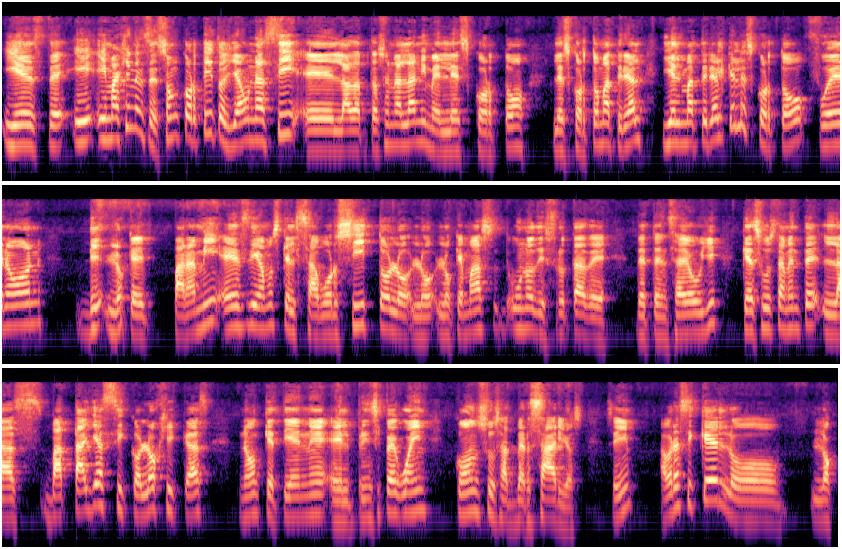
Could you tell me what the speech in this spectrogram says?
Y este, imagínense, son cortitos y aún así eh, la adaptación al anime les cortó les cortó material y el material que les cortó fueron lo que para mí es, digamos que el saborcito, lo, que más uno disfruta de, de Tensei Ouji, que es justamente las batallas psicológicas ¿no? que tiene el príncipe Wayne con sus adversarios, ¿sí? Ahora sí que lo, lo,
